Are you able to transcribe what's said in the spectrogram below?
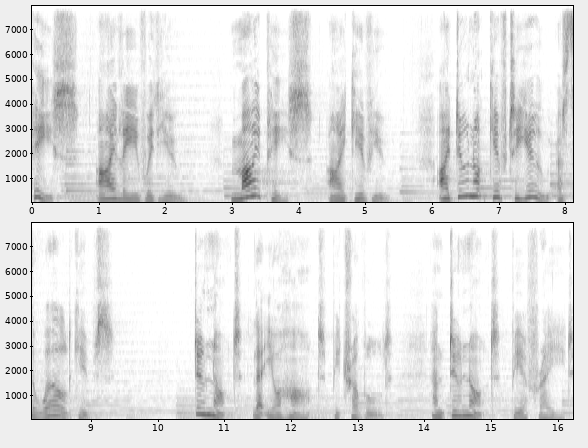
Peace I leave with you, my peace I give you. I do not give to you as the world gives. Do not let your heart be troubled, and do not be afraid.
